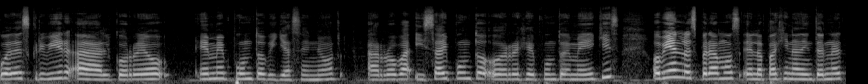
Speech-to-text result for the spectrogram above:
puede escribir al correo m.villaseñor.isai.org.mx o bien lo esperamos en la página de internet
